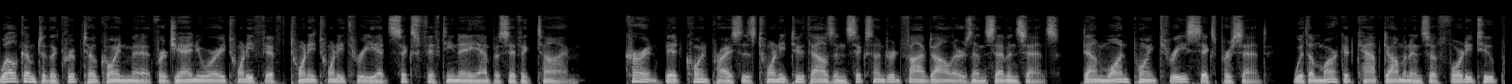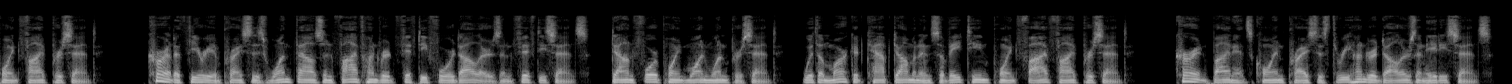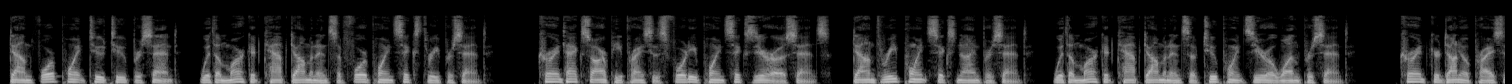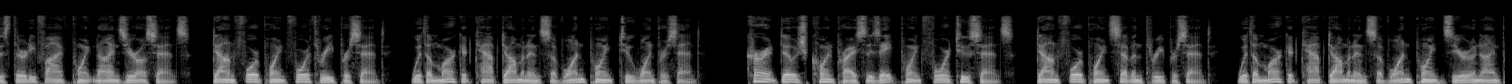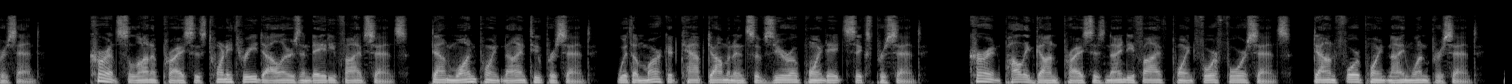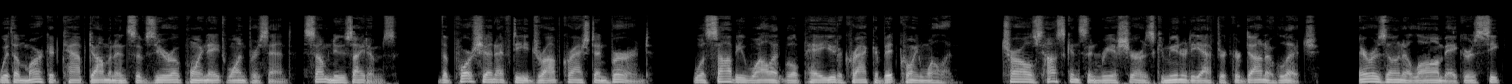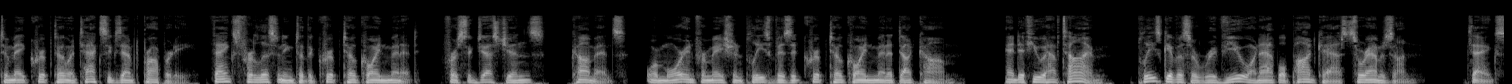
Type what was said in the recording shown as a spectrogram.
Welcome to the Crypto Coin Minute for January 25, 2023 at 6:15 a.m. Pacific Time. Current Bitcoin price is $22,605.07, down 1.36%, with a market cap dominance of 42.5%. Current Ethereum price is $1,554.50, down 4.11%, with a market cap dominance of 18.55%. Current Binance Coin price is $300.80, down 4.22%, with a market cap dominance of 4.63%. Current XRP price is 40.60 cents, down 3.69%, with a market cap dominance of 2.01%. Current Cardano price is 35.90 cents, down 4.43%, with a market cap dominance of 1.21%. Current Dogecoin price is 8.42 cents, down 4.73%, with a market cap dominance of 1.09%. Current Solana price is $23.85, down 1.92%, with a market cap dominance of 0.86%. Current Polygon price is 95.44 cents, down 4.91%, with a market cap dominance of 0.81%. Some news items. The Porsche NFT drop crashed and burned. Wasabi Wallet will pay you to crack a Bitcoin wallet. Charles Hoskinson reassures community after Cardano glitch. Arizona lawmakers seek to make crypto a tax-exempt property. Thanks for listening to the Crypto Coin Minute. For suggestions, comments, or more information please visit CryptoCoinMinute.com. And if you have time, please give us a review on Apple Podcasts or Amazon. Thanks.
